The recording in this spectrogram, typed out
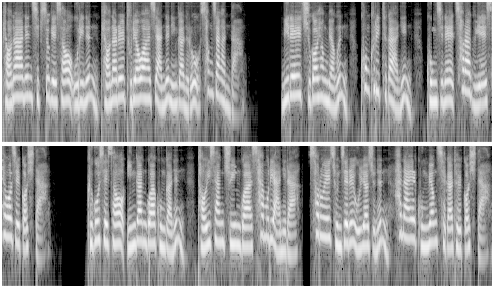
변화하는 집 속에서 우리는 변화를 두려워하지 않는 인간으로 성장한다. 미래의 주거혁명은 콘크리트가 아닌 공진의 철학 위에 세워질 것이다. 그곳에서 인간과 공간은 더 이상 주인과 사물이 아니라 서로의 존재를 울려주는 하나의 공명체가 될 것이다.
